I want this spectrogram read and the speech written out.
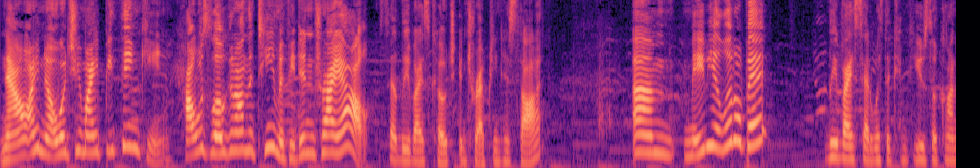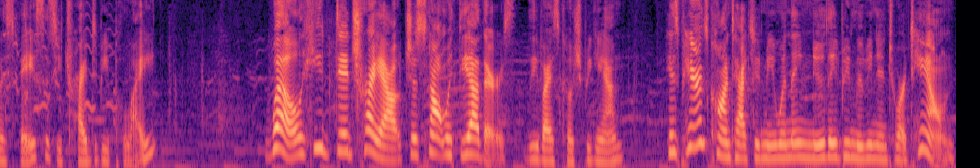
Now I know what you might be thinking. How was Logan on the team if he didn't try out? said Levi's coach, interrupting his thought. Um, maybe a little bit, Levi said with a confused look on his face as he tried to be polite. Well, he did try out, just not with the others, Levi's coach began. His parents contacted me when they knew they'd be moving into our town.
